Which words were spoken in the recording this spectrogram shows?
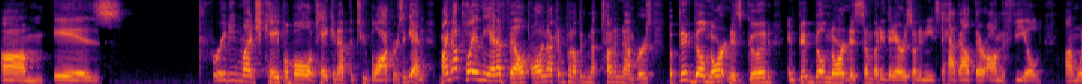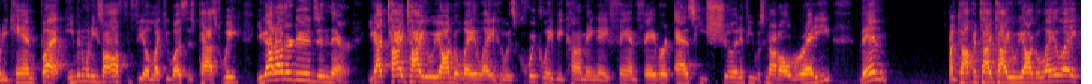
um, is pretty much capable of taking up the two blockers. Again, might not play in the NFL, probably not going to put up a ton of numbers, but Big Bill Norton is good. And Big Bill Norton is somebody that Arizona needs to have out there on the field um, when he can. But even when he's off the field, like he was this past week, you got other dudes in there. You got Tai Tai Uiagalelei, who is quickly becoming a fan favorite, as he should if he was not already. Then on top of Tai Tai Uiagalelei,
